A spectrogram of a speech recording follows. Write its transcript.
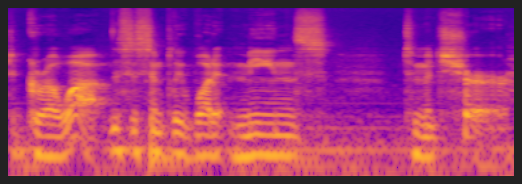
to grow up. This is simply what it means to mature.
